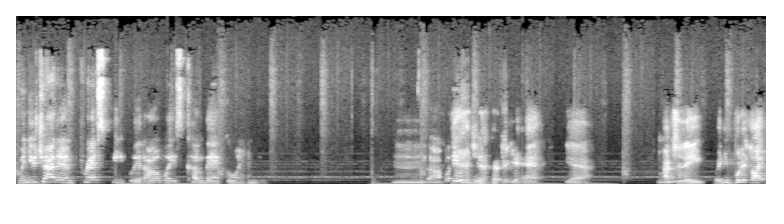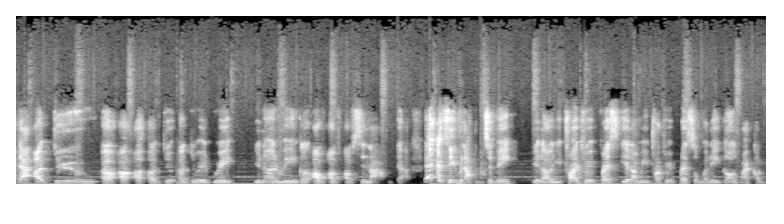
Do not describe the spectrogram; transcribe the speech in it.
When you try to impress people, it always come back on you. Mm. yeah, yeah. Actually, when you put it like that, I do, uh, I, I, I do, I do agree. You know what I mean? I've, I've, I've seen that. That's even happened to me. You know, you try to impress, you know, what I mean, you try to impress somebody, he goes back on,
